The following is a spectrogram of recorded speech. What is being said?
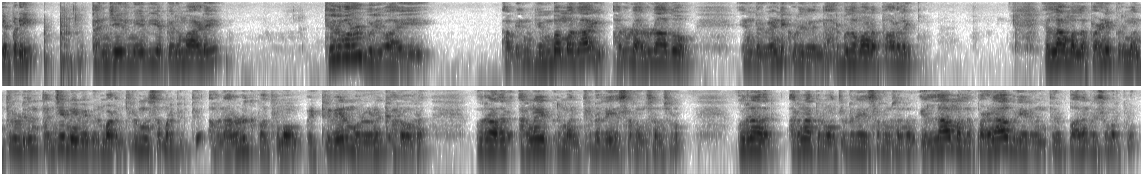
எப்படி? தஞ்சையில் மேவிய பெருமாளே திருவருள் புரிவாயே அப்படின்னு பிம்பமதாய் அருள் அருளாதோ என்று வேண்டிக் கொள்கிற இந்த அற்புதமான பாடலை எல்லாம் வல்ல பழனி பெருமான் தஞ்சை மேவிய பெருமாளும் திருமணம் சமர்ப்பித்து அவன் அருளுக்கு பாத்திரமாவும் வெற்றிவேல் முருகனுக்கு அரோகரா. குருநாதர் அருணய பெருமான் திருடலே சரம் சம்சரம். குருநாதர் அருணா பெருமான் திருடலே சரம் சம்சரம். எல்லாம் வல்ல பழனாபுரியவன் திருப்பாதங்களை சமர்ப்பணம்.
